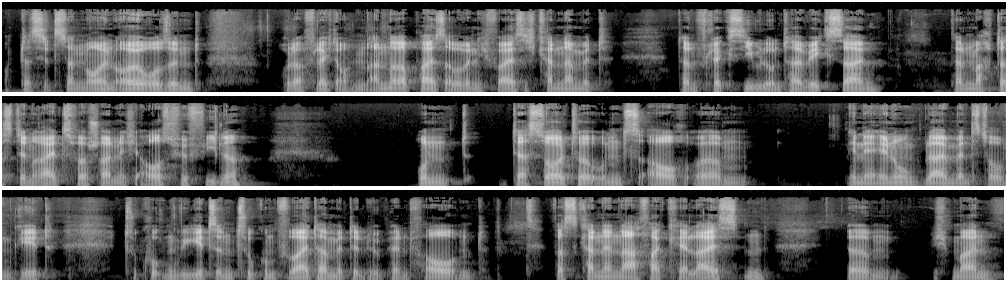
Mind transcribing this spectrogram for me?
ob das jetzt dann 9 Euro sind oder vielleicht auch ein anderer Preis, aber wenn ich weiß, ich kann damit dann flexibel unterwegs sein, dann macht das den Reiz wahrscheinlich aus für viele. Und das sollte uns auch ähm, in Erinnerung bleiben, wenn es darum geht, zu gucken, wie geht es in Zukunft weiter mit den ÖPNV und was kann der Nahverkehr leisten. Ähm, ich meine,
